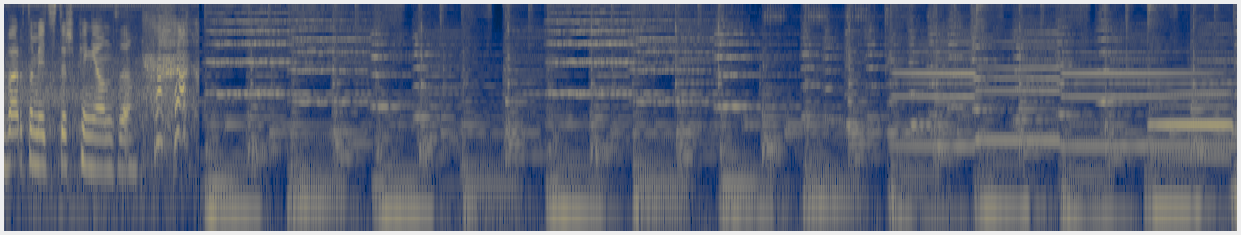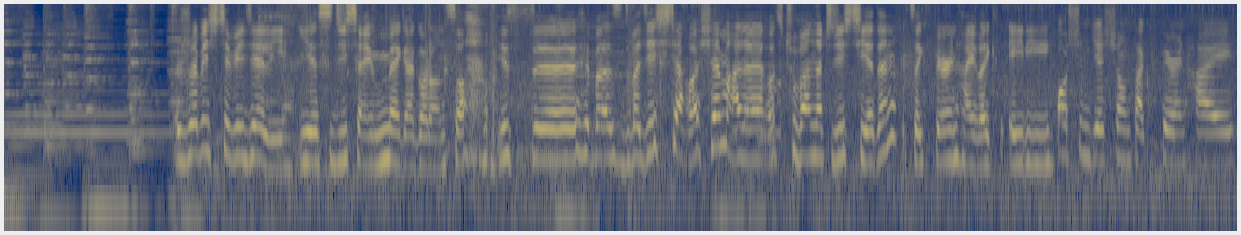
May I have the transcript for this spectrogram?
Warto mieć też pieniądze. Żebyście wiedzieli, jest dzisiaj mega gorąco. Jest e, chyba z 28, ale odczuwalna 31. It's like Fahrenheit like 80, 80 tak Fahrenheit.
